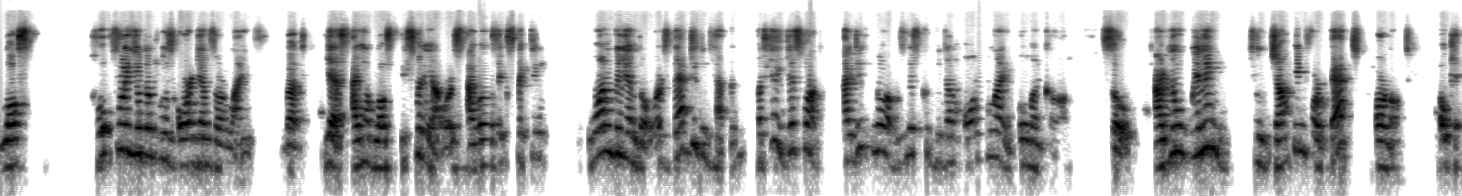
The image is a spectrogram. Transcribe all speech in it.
lost, hopefully you don't lose organs or lives, but yes, I have lost this many hours. I was expecting $1 billion. That didn't happen. But hey, guess what? I didn't know a business could be done online. Oh my God. So are you willing to jump in for that or not? Okay,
